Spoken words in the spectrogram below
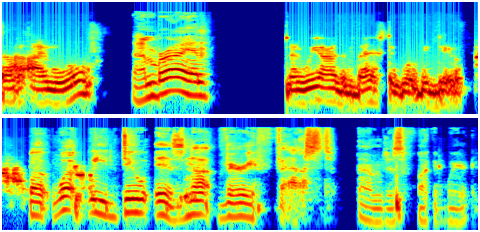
Uh, I'm Wolf, I'm Brian. and we are the best at what we do. but what we do is not very fast. I'm just fucking weird.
